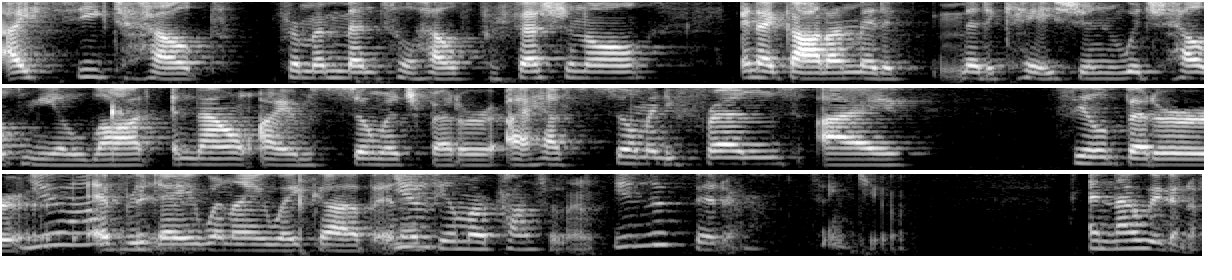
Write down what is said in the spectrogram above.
I seeked help from a mental health professional, and I got on medi- medication, which helped me a lot. And now I am so much better. I have so many friends. I feel better You every day when I wake up, and I feel more confident. you look better. Thank you. And now we're gonna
